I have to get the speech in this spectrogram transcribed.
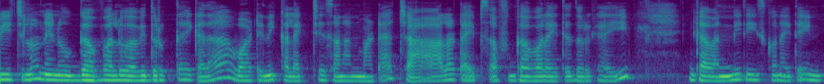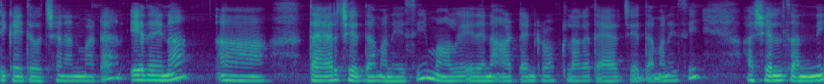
బీచ్లో నేను గవ్వలు అవి దొరుకుతాయి కదా వాటిని కలెక్ట్ చేశాను అనమాట చాలా టైప్స్ ఆఫ్ గవ్వలు అయితే దొరికాయి. ఇంకా అవన్నీ తీసుకొని అయితే ఇంటికి అయితే వచ్చానమాట ఏదైనా తయారు చేద్దామనేసి మామూలుగా ఏదైనా ఆర్ట్ అండ్ క్రాఫ్ట్ లాగా తయారు చేద్దామనేసి ఆ షెల్స్ అన్నీ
